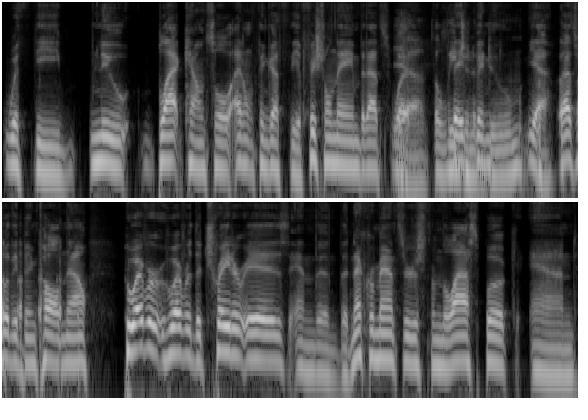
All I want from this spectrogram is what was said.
with the new Black Council. I don't think that's the official name, but that's what yeah, the Legion of been- Doom. Yeah, that's what they've been called now. Whoever whoever the traitor is, and the the necromancers from the last book, and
